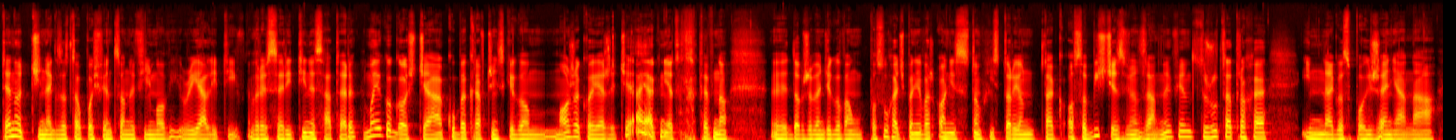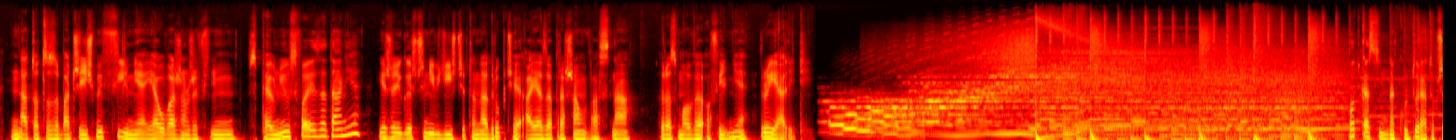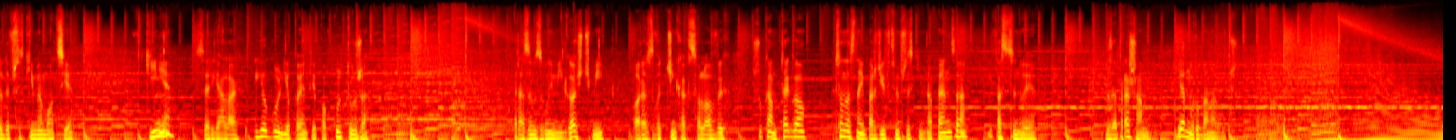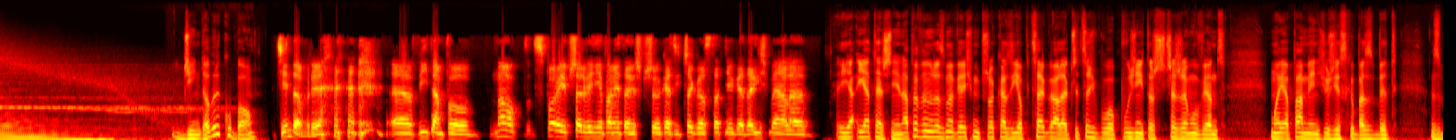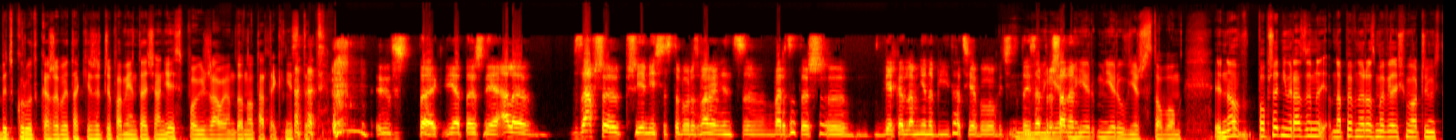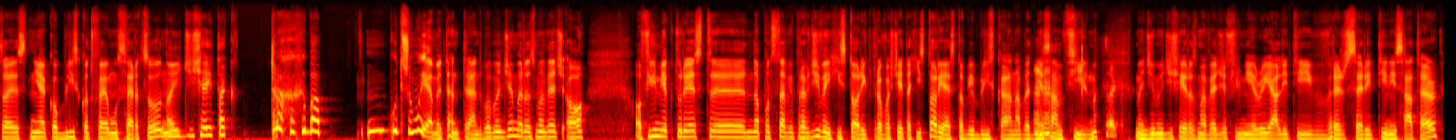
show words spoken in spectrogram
Ten odcinek został poświęcony filmowi Reality w reżyserii Tiny Satter. Mojego gościa, Kubę Krawczyńskiego, może kojarzycie, a jak nie, to na pewno y, dobrze będzie go wam posłuchać, ponieważ on jest z tą historią tak osobiście związany, więc rzuca trochę innego spojrzenia na, na to, co zobaczyliśmy w filmie. Ja uważam, że film spełnił swoje zadanie. Jeżeli go jeszcze nie widzieliście, to nadróbcie, a ja zapraszam was na rozmowę o filmie Reality. Podcast Inna Kultura to przede wszystkim emocje. W kinie, serialach i ogólnie pojętej popkulturze. Razem z moimi gośćmi oraz w odcinkach solowych szukam tego, co nas najbardziej w tym wszystkim napędza i fascynuje. Zapraszam, Jan Urbanowicz. Dzień dobry, Kubo. Dzień dobry. E, witam po no, sporej przerwie. Nie pamiętam już przy okazji czego ostatnio gadaliśmy, ale ja, ja też nie. Na pewno rozmawialiśmy przy okazji obcego, ale czy coś było później, to szczerze mówiąc, moja pamięć już jest chyba zbyt, zbyt krótka, żeby takie rzeczy pamiętać, a nie spojrzałem do notatek niestety. tak, ja też nie, ale zawsze przyjemnie się z tobą rozmawia, więc bardzo też e, wielka dla mnie nobilitacja było być tutaj zaproszonym. Mnie, mnie, mnie, również z tobą. No, poprzednim razem na pewno rozmawialiśmy o czymś, co jest niejako blisko twojemu sercu, no i dzisiaj tak trochę chyba utrzymujemy ten trend, bo będziemy rozmawiać o, o filmie, który jest y, na podstawie prawdziwej historii, która właściwie ta historia jest tobie bliska, a nawet mhm. nie sam film. Tak. Będziemy dzisiaj rozmawiać o filmie Reality w reżyserii Tini Sutter.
